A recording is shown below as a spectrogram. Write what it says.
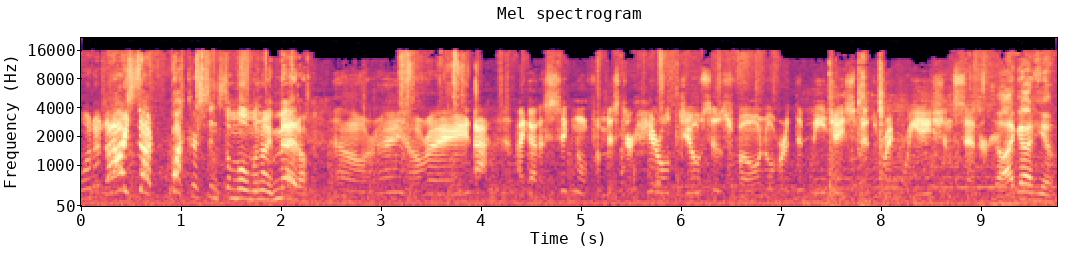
wanted to ice that fucker since the moment I met him. All right. All right. Ah, I got a signal from Mr. Harold Joseph's phone over at the B.J. Smith Recreation Center. No, I got him.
